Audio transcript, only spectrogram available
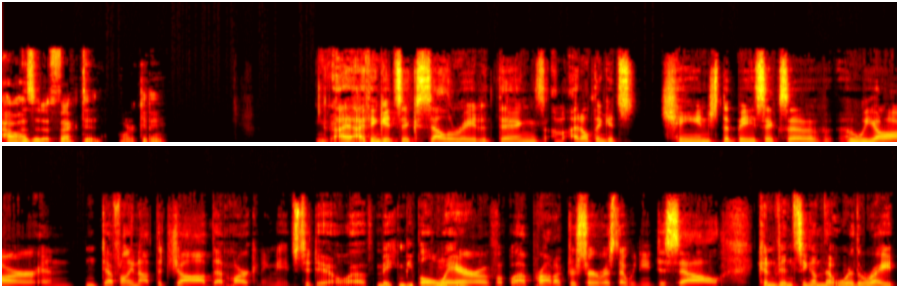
how has it affected marketing? I, I think it's accelerated things. Um, I don't think it's change the basics of who we are and definitely not the job that marketing needs to do of making people mm-hmm. aware mm-hmm. of a product or service that we need to sell convincing them that we're the right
